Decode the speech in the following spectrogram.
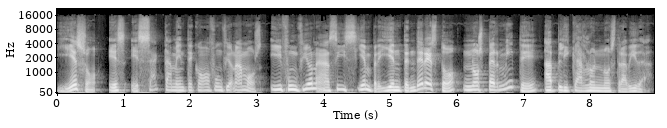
Y eso es exactamente cómo funcionamos. Y funciona así siempre. Y entender esto nos permite aplicarlo en nuestra vida,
